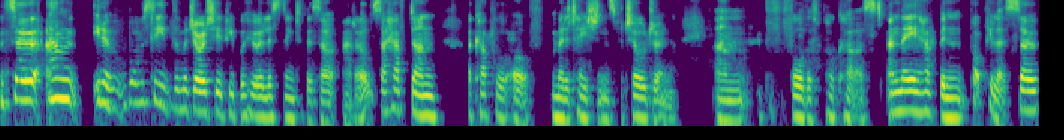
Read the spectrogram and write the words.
And so, um, you know, obviously the majority of people who are listening to this are adults. I have done a couple of meditations for children um, for this podcast, and they have been popular. So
